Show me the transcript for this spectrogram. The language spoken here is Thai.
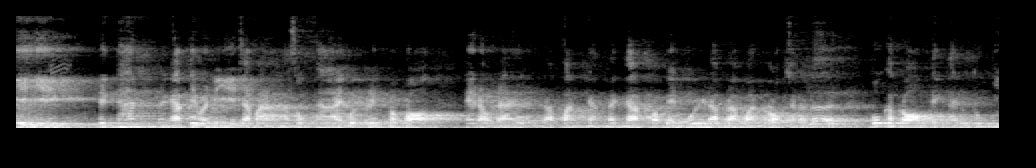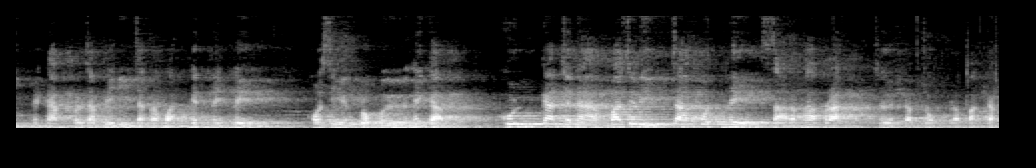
มีอีกหนึ่งท่านนะครับที่วันนี้จะมาส่งท้ายบทเพลงเพราะๆให้เราได้รับฟังกันนะครับ ก็เป็นผู้ได้รับรางวัลรองชนะเลิศผู้ขับร้องเพลงไทยลูกทุ่งหญิงนะครับ ประจำปีนี้จากรางวัลเพชรในเพลง ขอเสียงปรบมือให้กับคุณกาญจนามาชิริจากบทเพลงสารภาพรัก เชิญรับชมรับฟังครับ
